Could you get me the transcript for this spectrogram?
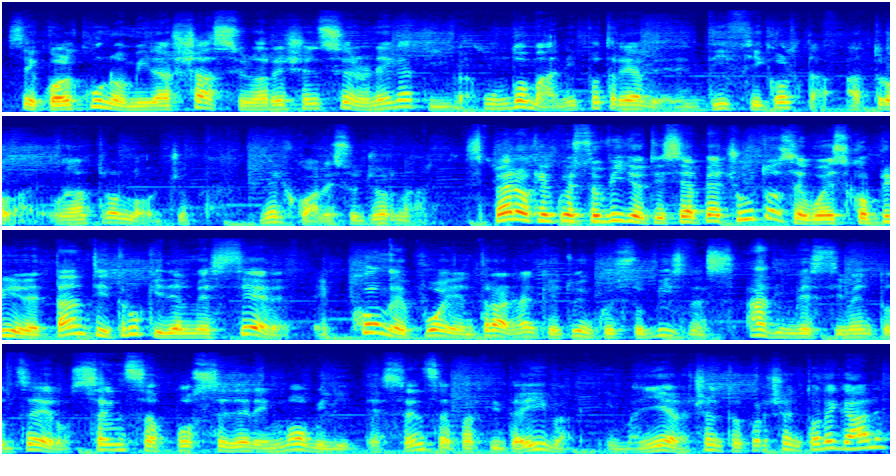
Se qualcuno mi lasciasse una recensione negativa, un domani potrei avere difficoltà a trovare un altro alloggio nel quale soggiornare. Spero che questo video ti sia piaciuto, se vuoi scoprire tanti trucchi del mestiere e come puoi entrare anche tu in questo business ad investimento zero senza possedere immobili e senza partita IVA in maniera 100% legale,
